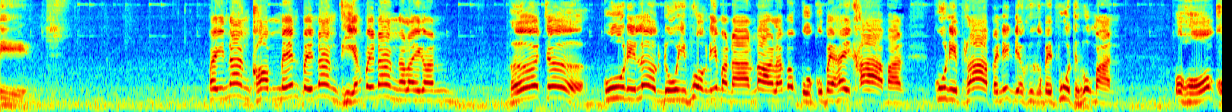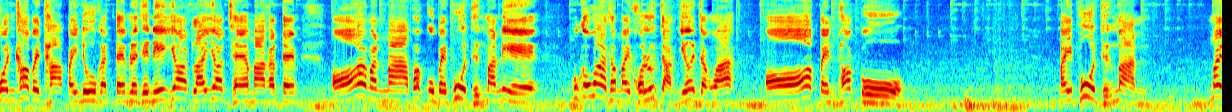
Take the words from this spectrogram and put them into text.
ดี ไปนั่งคอมเมนต์ไปนั่งเถียงไปนั่งอะไรกัน เพอเจ้อกูนี่เลิกดูอีพวกนี้มานานมากแล้วเมื่อกูกูไปให้ค่ามัน กูนี่พลาดไปนิดเดียวคือก็ไปพูดถึงพวกมัน โอ้โห คนเข้าไปทาไปดูกันเต็มเลยทีนี้ยอดไลค์ยอดแชร์มากันเต็ม อ๋อมันมาเพราะกูไปพูดถึงมันนี่เอง กูก็ว่าทำไมคนรู้จักเยอะจังวะ อ๋อเป็นเพราะกู ไปพูดถึงมัน ไม่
